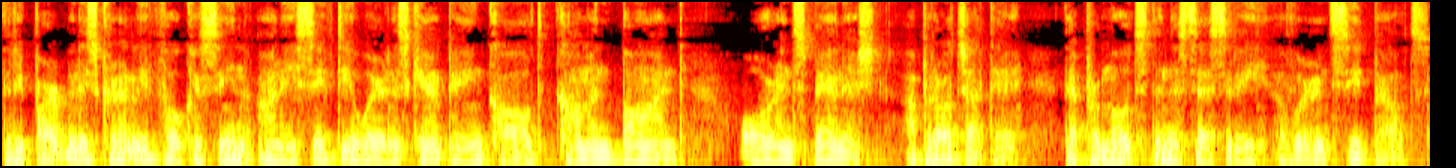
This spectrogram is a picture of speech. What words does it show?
The department is currently focusing on a safety awareness campaign called Common Bond, or in Spanish, Abróchate, that promotes the necessity of wearing seatbelts.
